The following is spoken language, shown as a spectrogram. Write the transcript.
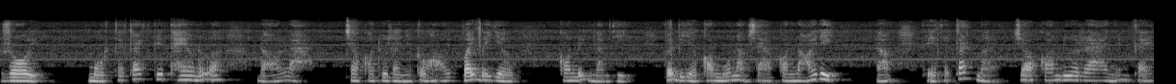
rồi một cái cách tiếp theo nữa đó là cho con đưa ra những câu hỏi vậy bây giờ con định làm gì? Vậy bây giờ con muốn làm sao? Con nói đi. Đó thì cái cách mà cho con đưa ra những cái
